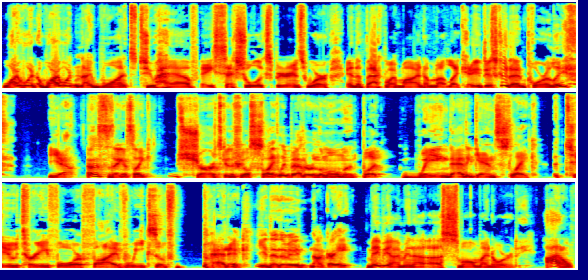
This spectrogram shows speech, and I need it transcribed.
why would why wouldn't I want to have a sexual experience where in the back of my mind I'm not like, hey, this could end poorly. Yeah. And that's the thing. It's like, sure, it's going to feel slightly better in the moment, but weighing that against like two, three, four, five weeks of panic. You know what I mean? Not great. Maybe I'm in a, a small minority. I don't.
